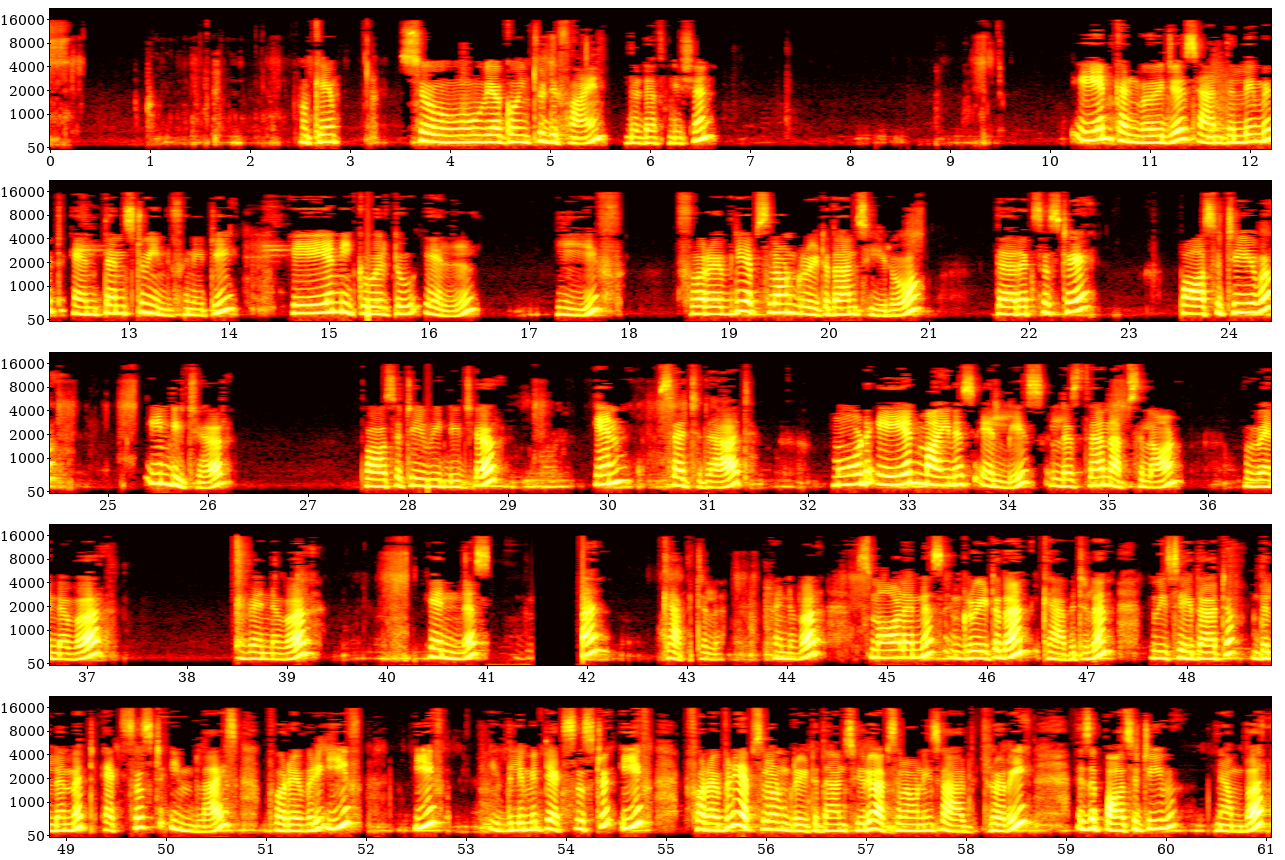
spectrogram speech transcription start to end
Okay. So we are going to define the definition. An converges and the limit n tends to infinity. An equal to l if for every epsilon greater than 0 there exists a positive integer. Positive integer n such that mod an minus l is less than epsilon whenever whenever n is greater than capital. Whenever small n is greater than capital N, we say that the limit exists implies for every if if if the limit exists if for every epsilon greater than 0 epsilon is arbitrary is a positive number.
